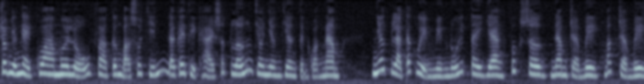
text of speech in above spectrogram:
Trong những ngày qua, mưa lũ và cơn bão số 9 đã gây thiệt hại rất lớn cho nhân dân tỉnh Quảng Nam, nhất là các huyện miền núi Tây Giang, Phước Sơn, Nam Trà My, Bắc Trà My.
